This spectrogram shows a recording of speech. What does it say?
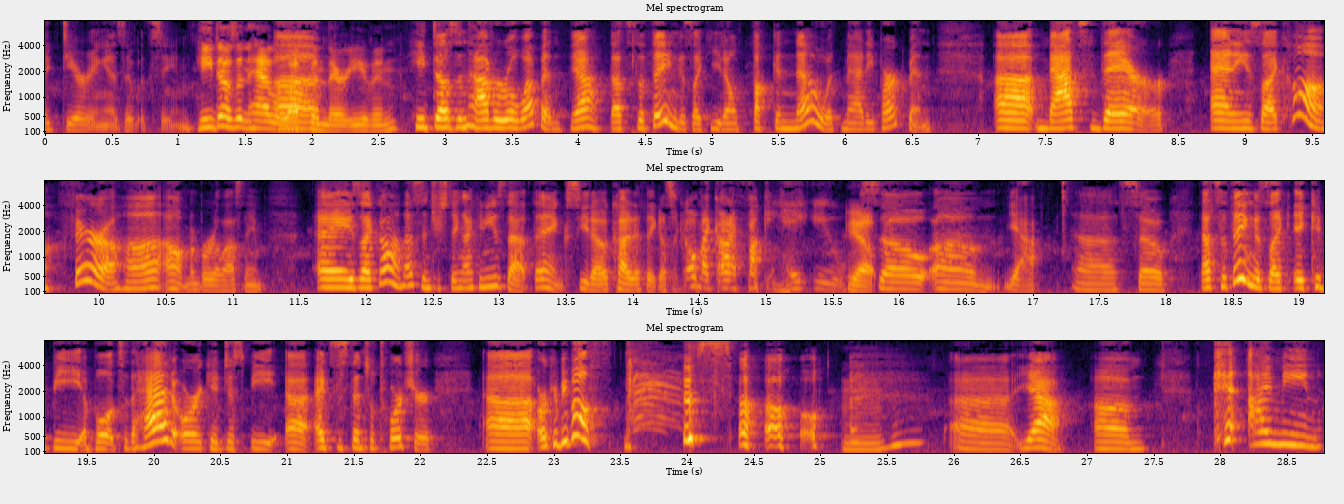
like Deering as it would seem He doesn't have a Uh, weapon there even. he doesn't have a real weapon. Yeah, that's the thing. It's like you don't fucking know with Maddie Parkman. Uh, Matt's there, and he's like, "Huh, Farah, huh? I don't remember her last name." And he's like, "Oh, that's interesting. I can use that. Thanks." You know, kind of thing. I was like, "Oh my god, I fucking hate you." Yeah. So, um, yeah. Uh, so that's the thing. Is like it could be a bullet to the head, or it could just be uh, existential torture, uh, or it could be both. so, uh, yeah. Um, can, I mean,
